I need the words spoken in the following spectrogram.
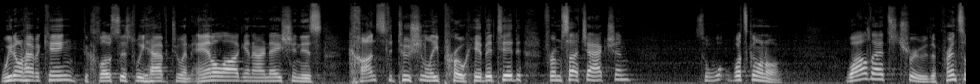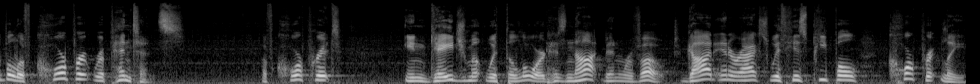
We don't have a king. The closest we have to an analog in our nation is constitutionally prohibited from such action. So, w- what's going on? While that's true, the principle of corporate repentance, of corporate engagement with the Lord, has not been revoked. God interacts with his people corporately,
